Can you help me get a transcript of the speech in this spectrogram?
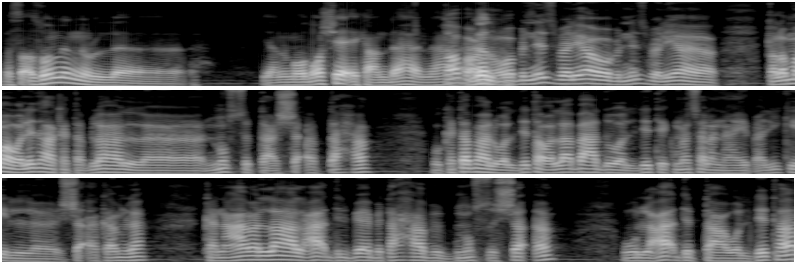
بس أظن إنه يعني الموضوع شائك عندها إنها طبعا غلطت. هو بالنسبة ليها هو بالنسبة ليها طالما والدها كتب لها ال- النص بتاع الشقة بتاعها وكتبها لوالدتها ولا بعد والدتك مثلا هيبقى ليكي الشقة كاملة كان عمل لها العقد البيع بتاعها بنص الشقة والعقد بتاع والدتها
